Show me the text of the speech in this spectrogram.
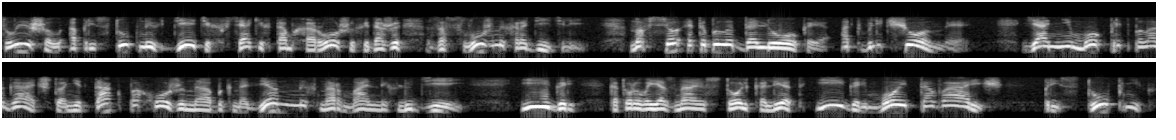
слышал о преступных детях всяких там хороших и даже заслуженных родителей, но все это было далекое, отвлеченное. Я не мог предполагать, что они так похожи на обыкновенных нормальных людей. Игорь которого я знаю столько лет, Игорь, мой товарищ, преступник.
